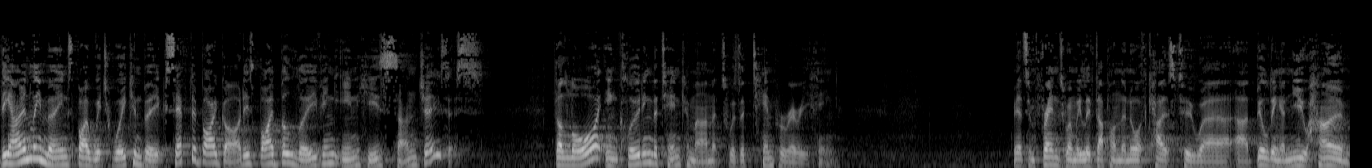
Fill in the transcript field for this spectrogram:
The only means by which we can be accepted by God is by believing in His Son Jesus. The law, including the Ten Commandments, was a temporary thing. We had some friends when we lived up on the north coast who were uh, building a new home.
